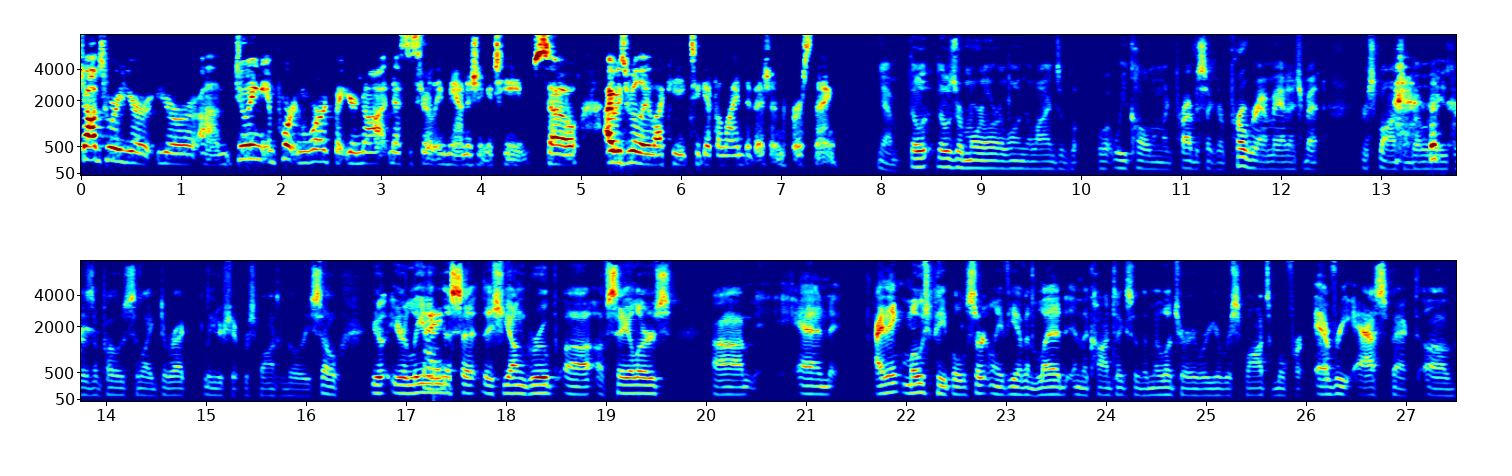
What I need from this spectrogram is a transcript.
jobs where you're you're um, doing important work, but you're not necessarily managing a team. So I was really lucky to get the line division first thing. Yeah, those, those are more along the lines of what we call them like private sector program management responsibilities as opposed to like direct leadership responsibilities. So you're, you're leading right. this uh, this young group uh, of sailors, um, and I think most people, certainly if you haven't led in the context of the military, where you're responsible for every aspect of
